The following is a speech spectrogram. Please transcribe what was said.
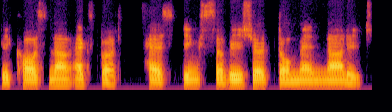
because non-expert has insufficient domain knowledge.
